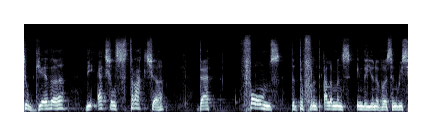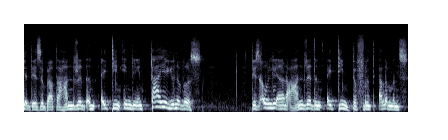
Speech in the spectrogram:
together the actual structure that forms the different elements in the universe. And we said there's about 118 in the entire universe. There's only 118 different elements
